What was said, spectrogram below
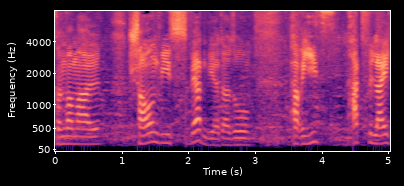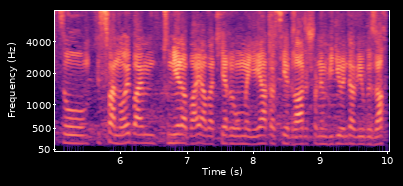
können wir mal schauen, wie es werden wird. Also Paris hat vielleicht so, ist zwar neu beim Turnier dabei, aber Thierry Romeyer hat das hier gerade schon im Videointerview gesagt.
